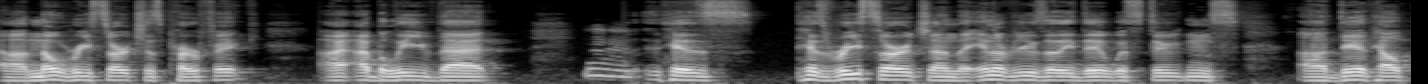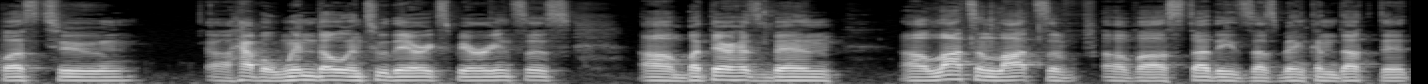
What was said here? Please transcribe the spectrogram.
Uh, no research is perfect. I, I believe that mm. his his research and the interviews that he did with students uh, did help us to uh, have a window into their experiences. Um, but there has been uh, lots and lots of, of uh, studies that's been conducted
